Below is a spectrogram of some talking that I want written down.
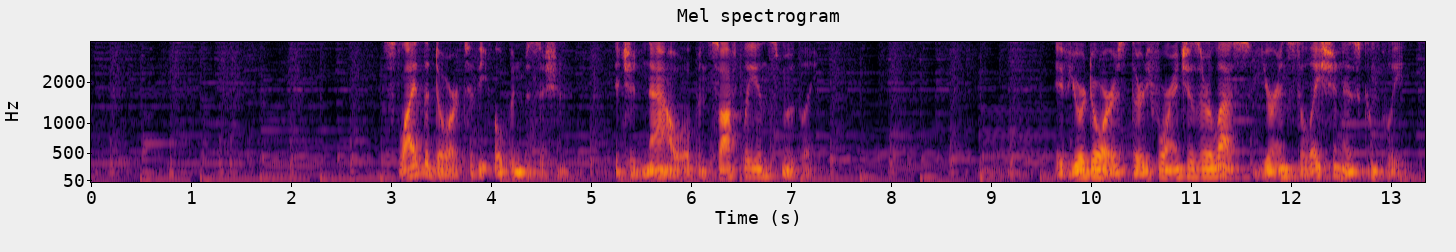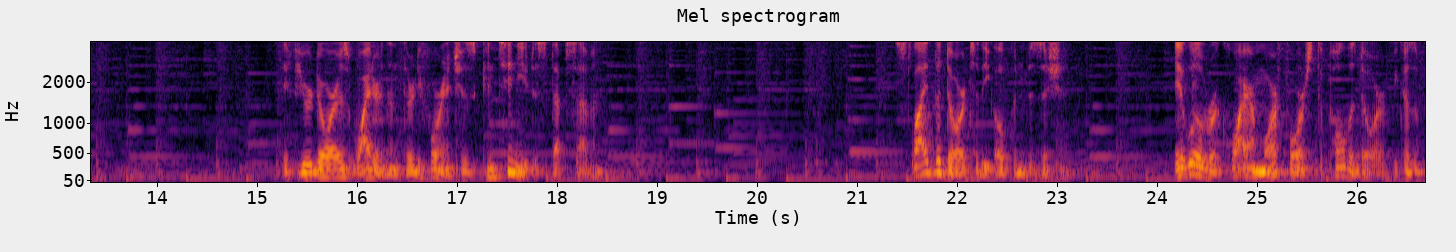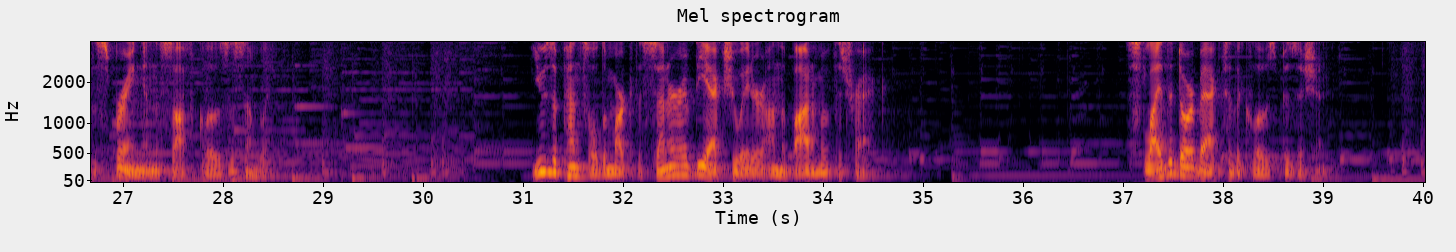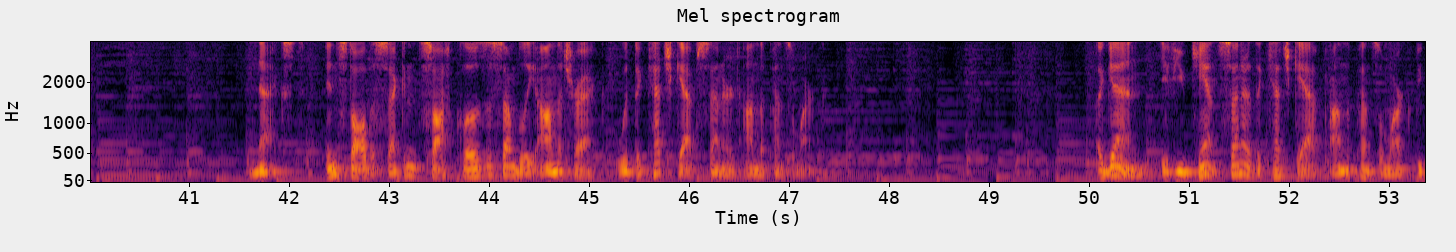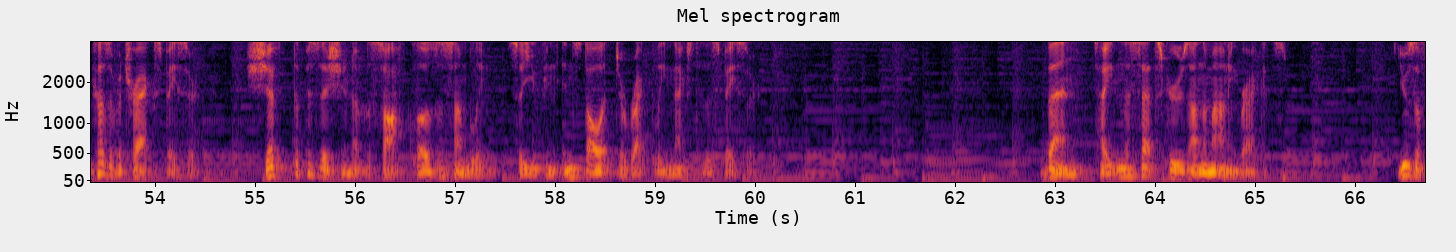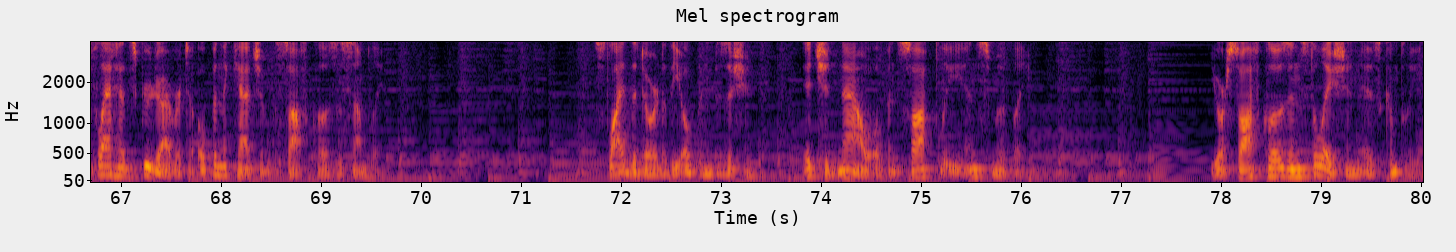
Slide the door to the open position. It should now open softly and smoothly. If your door is 34 inches or less, your installation is complete. If your door is wider than 34 inches, continue to step 7. Slide the door to the open position. It will require more force to pull the door because of the spring in the soft close assembly. Use a pencil to mark the center of the actuator on the bottom of the track. Slide the door back to the closed position. Next, install the second soft close assembly on the track with the catch gap centered on the pencil mark. Again, if you can't center the catch gap on the pencil mark because of a track spacer, shift the position of the soft close assembly so you can install it directly next to the spacer. Then, tighten the set screws on the mounting brackets. Use a flathead screwdriver to open the catch of the soft close assembly. Slide the door to the open position. It should now open softly and smoothly. Your soft close installation is complete.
